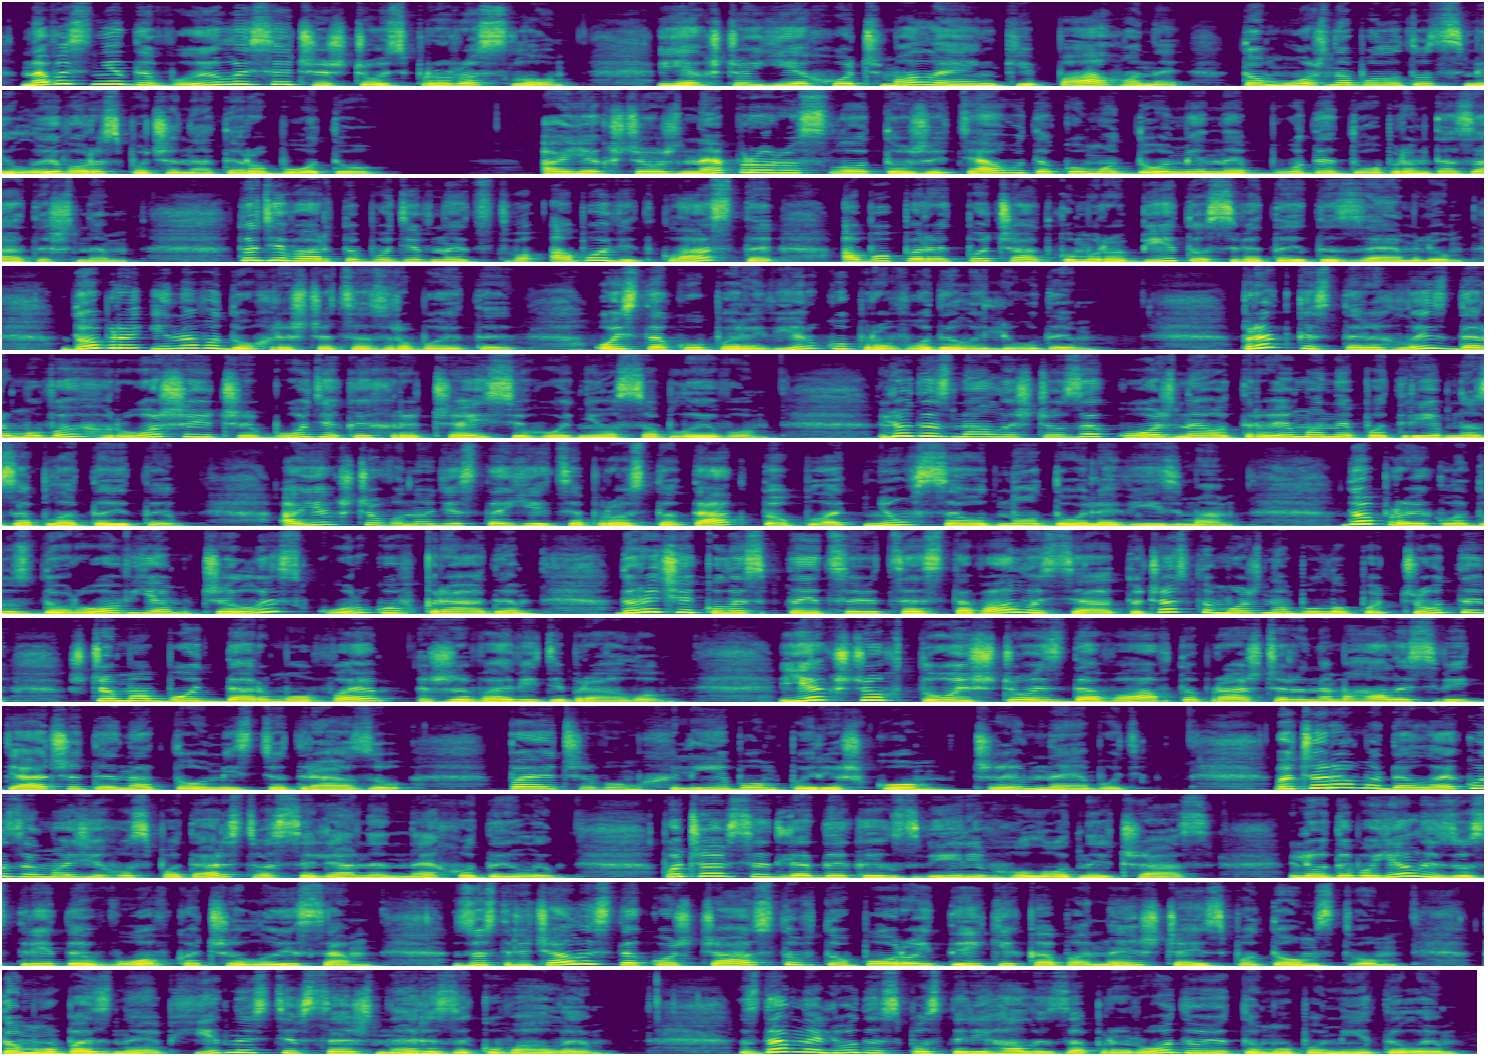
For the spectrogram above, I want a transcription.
Навесні дивилися, чи щось проросло. Якщо є хоч маленькі пагони, то можна було тут сміливо розпочинати роботу. А якщо ж не проросло, то життя у такому домі не буде добрим та затишним. Тоді варто будівництво або відкласти, або перед початком робіт освятити землю. Добре і на водохреще це зробити. Ось таку перевірку проводили люди. Предки стереглись дармових грошей чи будь-яких речей сьогодні особливо. Люди знали, що за кожне отримане потрібно заплатити. А якщо воно дістається просто так, то платню все одно доля візьме. До прикладу, здоров'ям чи лис курку вкраде. До речі, коли з птицею це ставалося, то часто можна було почути, що, мабуть, дармове живе відібрало. Якщо хтось щось давав, то пращури намагались віддячити натомість одразу печивом, хлібом, пиріжком, чим-небудь. Вечорами далеко за межі господарства селяни не ходили. Почався для диких звірів голодний час. Люди боялись зустріти вовка чи лиса. Зустрічались також часто в ту пору й дикі кабани ще й з потомством, тому без необхідності все ж не ризикували. Здавна люди спостерігали за природою, тому помітили.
